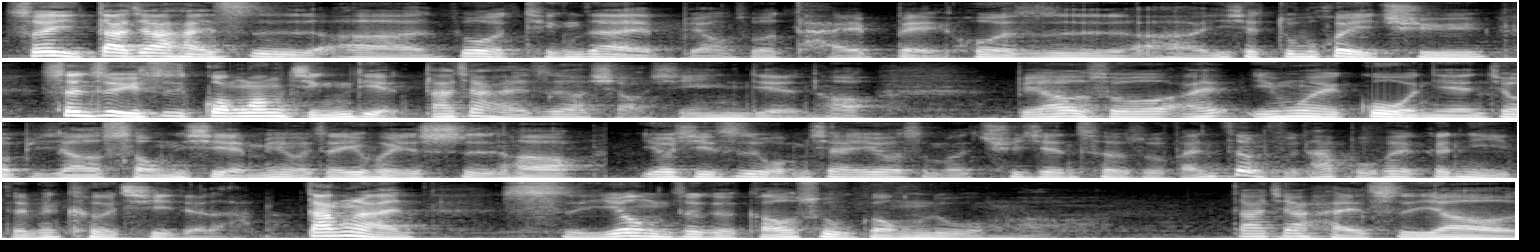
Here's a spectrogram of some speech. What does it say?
所以大家还是呃，如果停在比方说台北或者是呃一些都会区，甚至于是观光景点，大家还是要小心一点哈、哦，不要说哎，因为过年就比较松懈，没有这一回事哈、哦。尤其是我们现在又有什么区间测速，反正政府他不会跟你这边客气的啦。当然，使用这个高速公路哈、哦，大家还是要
